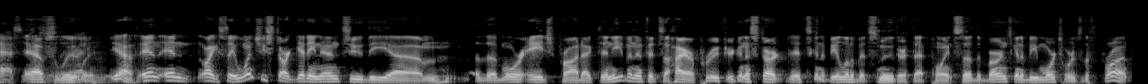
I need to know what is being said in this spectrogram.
passage. Absolutely, right? yeah, and and like I say, once you start getting into the um, the more aged product, and even if it's a higher proof, you're going to start. It's going to be a little bit smoother at that point. So the burn's going to be more towards the front,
